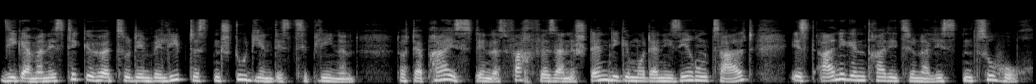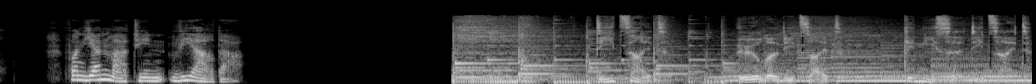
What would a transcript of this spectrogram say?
Die Germanistik gehört zu den beliebtesten Studiendisziplinen, doch der Preis, den das Fach für seine ständige Modernisierung zahlt, ist einigen Traditionalisten zu hoch von Jan-Martin Viarda. Die Zeit. Höre die Zeit. Genieße die Zeit.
